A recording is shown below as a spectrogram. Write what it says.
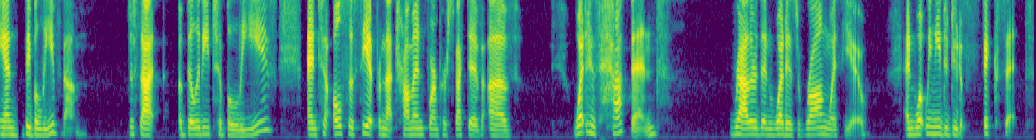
and they believe them. Just that ability to believe and to also see it from that trauma informed perspective of what has happened rather than what is wrong with you and what we need to do to fix it.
